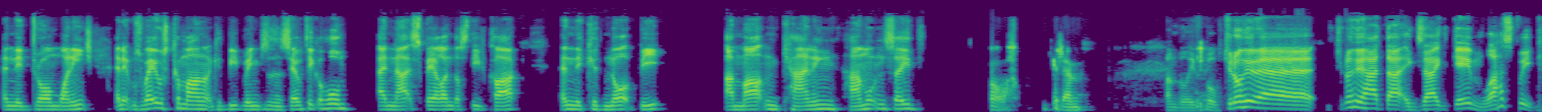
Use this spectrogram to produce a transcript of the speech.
and they'd drawn one each. And it was Wales Kilmarnock could beat Rangers and Celtic at home, and that spell under Steve Clarke, and they could not beat a Martin Canning Hamilton side. Oh, grim. unbelievable. Do you know who? Uh, do you know who had that exact game last week?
